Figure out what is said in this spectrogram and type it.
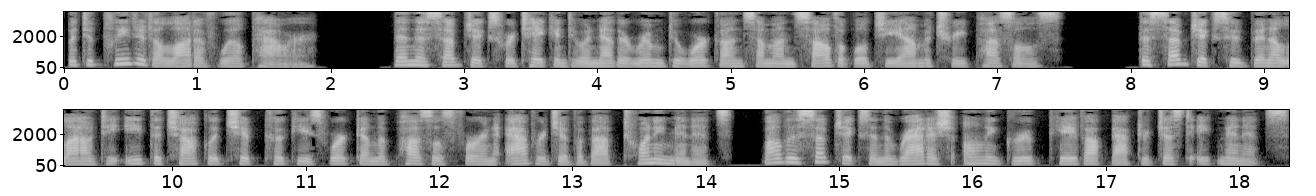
but depleted a lot of willpower. Then the subjects were taken to another room to work on some unsolvable geometry puzzles. The subjects who'd been allowed to eat the chocolate chip cookies worked on the puzzles for an average of about 20 minutes, while the subjects in the radish only group gave up after just 8 minutes.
